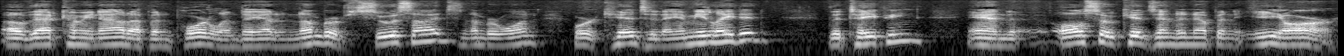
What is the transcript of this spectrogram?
of that coming out up in Portland, they had a number of suicides, number one, where kids had emulated the taping, and also kids ending up in ER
